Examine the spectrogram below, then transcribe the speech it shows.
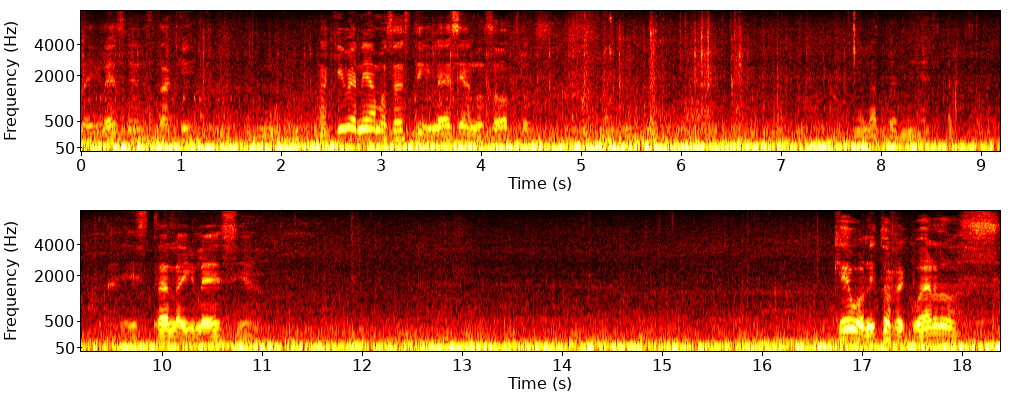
la iglesia, está aquí. Aquí veníamos a esta iglesia nosotros. En la. Ahí está la iglesia. Qué bonitos recuerdos.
